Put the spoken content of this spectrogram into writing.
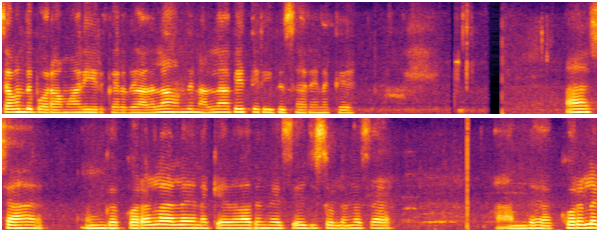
செவந்து போகிற மாதிரி இருக்கிறது. அதெல்லாம் வந்து நல்லாவே தெரியுது சார் எனக்கு. ஆ சார். உங்கள் குரலால் எனக்கு ஏதாவது மெசேஜ் சொல்லுங்கள் சார். அந்த குரலை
